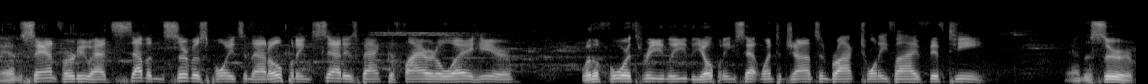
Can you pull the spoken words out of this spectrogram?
And Sanford, who had seven service points in that opening set, is back to fire it away here with a 4 3 lead. The opening set went to Johnson Brock 25 15. And the serve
